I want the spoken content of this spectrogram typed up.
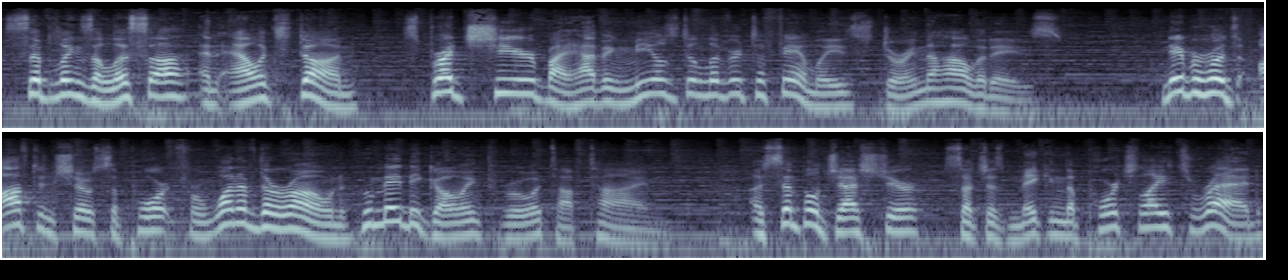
siblings Alyssa and Alex Dunn spread cheer by having meals delivered to families during the holidays. Neighborhoods often show support for one of their own who may be going through a tough time. A simple gesture, such as making the porch lights red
